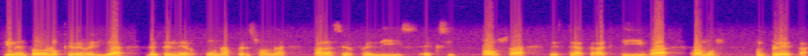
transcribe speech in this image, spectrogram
tienen todo lo que debería de tener una persona para ser feliz, exitosa, este, atractiva, vamos, completa,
